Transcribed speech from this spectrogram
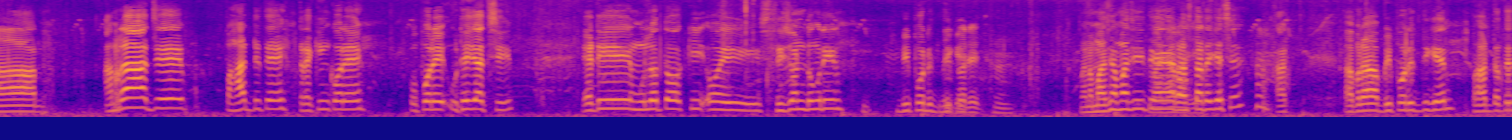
আর আমরা যে পাহাড়টিতে ট্রেকিং করে উপরে উঠে যাচ্ছি এটি মূলত কি ওই সৃজন ডুংরির বিপরীত দিকে? মানে মাঝামাঝিতে রাস্তাটা গেছে আর আমরা বিপরীত দিকের পাহাড়টাতে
